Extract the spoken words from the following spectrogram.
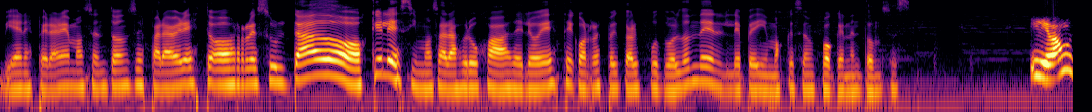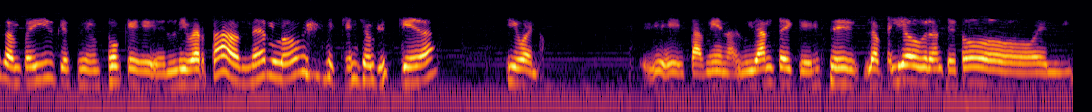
Bien, esperaremos entonces para ver estos resultados. ¿Qué le decimos a las brujas del oeste con respecto al fútbol? ¿Dónde le pedimos que se enfoquen entonces? Y le vamos a pedir que se enfoque en libertad, verlo, que es lo que queda. Y bueno, eh, también Almirante, que se lo peleó durante todo el,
